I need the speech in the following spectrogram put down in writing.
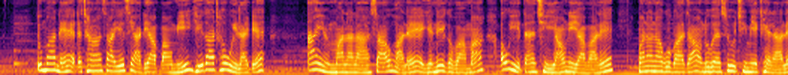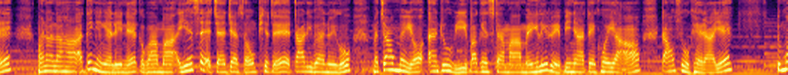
။သူမနဲ့တခြားစာရေးဆရာတရားပေါင်းပြီးရေးသားထုတ်ဝေလိုက်တဲ့ အိုင်မာလာလာစာအုပ်ဟာလည်းယနေ့ကဘာမှာအုတ်ရည်တန်းချီရောင်းနေရပါတယ်။မာလာလာကိုဘာကြောင့်နိုဘယ်ဆုချီးမြှင့်ခဲ့တာလဲ။မာလာလာဟာအသိငယ်ငယ်လေးနဲ့ကဘာမှာအရက်ဆက်အကြမ်းကြက်ဆုံးဖြစ်တဲ့တာလီဘန်တွေကိုမကြောက်မဲ့ရောအန်တိုဗီပါကစ္စတန်မှာမိန်းကလေးတွေပညာသင်ခွင့်ရအောင်တောင်းဆိုခဲ့တာရဲ့။ သူမ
